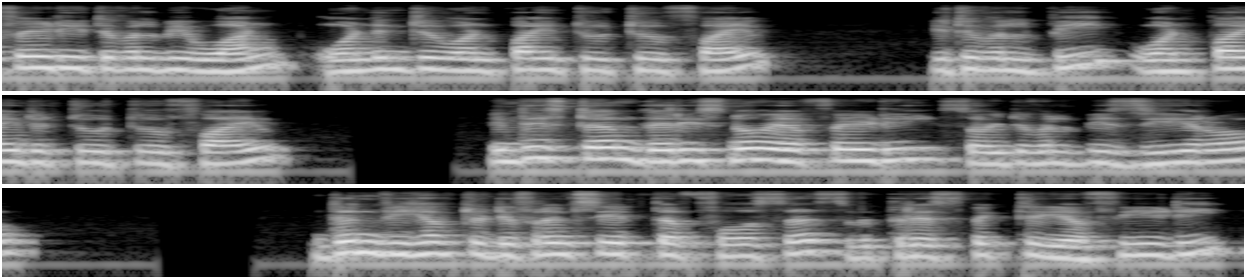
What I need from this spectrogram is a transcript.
FAD, it will be 1. 1 into 1.225, it will be 1.225. In this term, there is no FAD, so it will be 0. Then we have to differentiate the forces with respect to FED.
